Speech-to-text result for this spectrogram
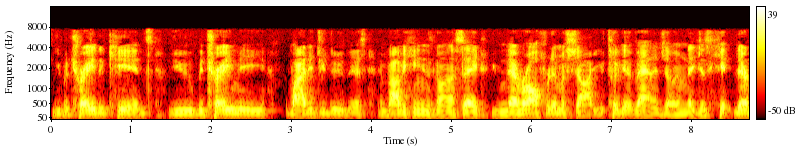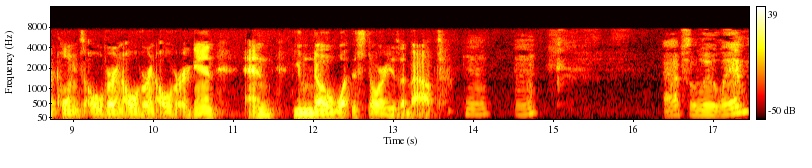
"You betrayed the kids. You betrayed me. Why did you do this?" And Bobby Heenan's gonna say, "You never offered him a shot. You took advantage of him." They just hit their points over and over and over again, and you know what the story is about. Absolutely.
